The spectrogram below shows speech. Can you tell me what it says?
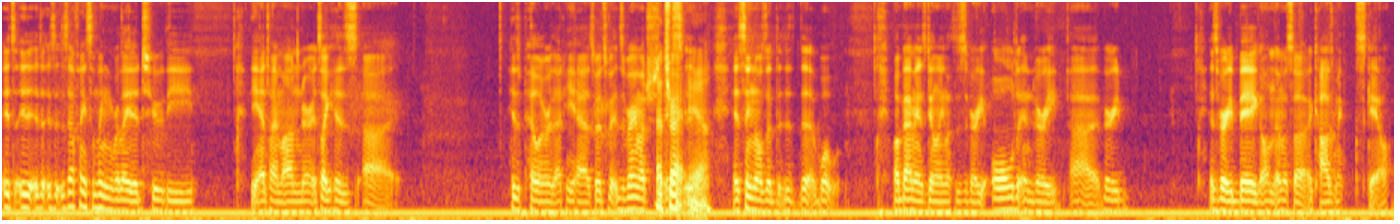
It's, it's it's definitely something related to the the anti monitor. It's like his uh, his pillar that he has. So it's it's very much That's right. it- yeah. It signals that the, the what what Batman is dealing with is very old and very uh, very it's very big on almost a, a cosmic scale.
